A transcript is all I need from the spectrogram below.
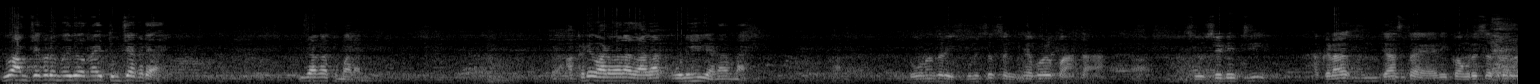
किंवा आमच्याकडे उमेदवार नाही तुमच्याकडे आहे. ती जागा तुम्हाला मिळेल. आकडे वाढवायला जागा कोणीही घेणार नाही. दोन हजार एकोणीसचं संख्याबळ पाहता शिवसेनेची आकडा जास्त आहे आणि काँग्रेसचा तर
